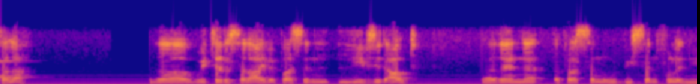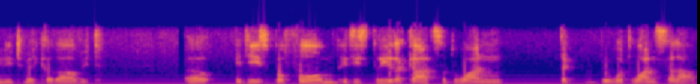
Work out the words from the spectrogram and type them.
salah, the witr salah, if a person leaves it out, uh, then uh, the person would be sinful and you need to make qadha of it. Uh, it is performed, it is three rakats with one, with one salam.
